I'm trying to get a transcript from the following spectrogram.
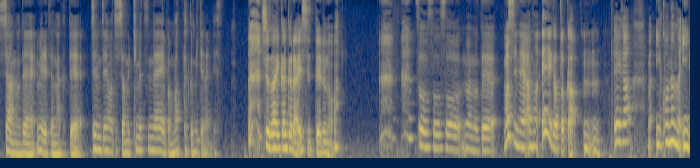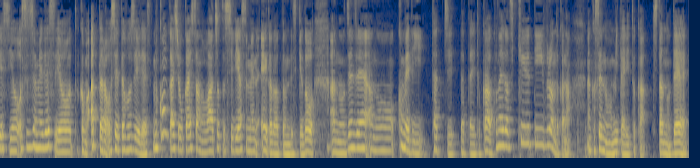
しちゃうので見れてなくて全然私あの「鬼滅の刃」全く見てないです。主題歌ぐらい知ってるの。そうそうそう。なのでもしねあの映画とかうんうん。映画、まあ、いいこんなのいいですよ。おすすめですよ。とかもあったら教えてほしいです、まあ、今回紹介したのはちょっとシリアスめの映画だったんですけどあの全然あのコメディタッチだったりとかこの間キューティーブロンドかな？なんかそういうのを見たりとかしたので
